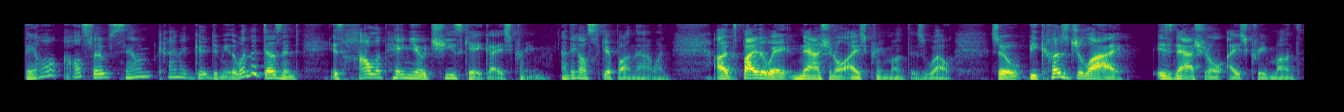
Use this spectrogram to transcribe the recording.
they all also sound kind of good to me. The one that doesn't is jalapeno cheesecake ice cream. I think I'll skip on that one. Uh, it's, by the way, National Ice Cream Month as well. So, because July is National Ice Cream Month,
